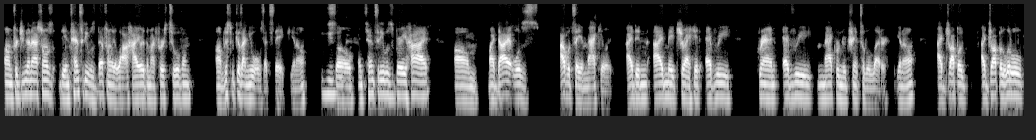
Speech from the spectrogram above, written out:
Um, for junior nationals, the intensity was definitely a lot higher than my first two of them, um, just because I knew what was at stake, you know. Mm-hmm. So intensity was very high. Um, my diet was, I would say, immaculate. I didn't. I made sure I hit every gram, every macronutrient to the letter. You know, I drop a I drop a little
